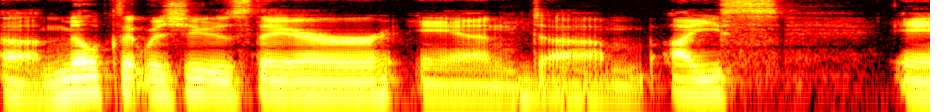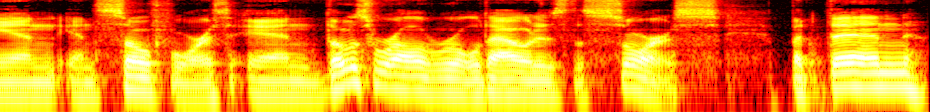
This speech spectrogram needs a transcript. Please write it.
uh, milk that was used there and um, ice and and so forth, and those were all ruled out as the source. But then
